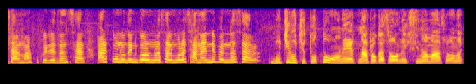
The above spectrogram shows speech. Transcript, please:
স্যার, মাফ করে দেন, স্যার। আর কোনোদিন করুন না, স্যার, মোরে ছানায় নেবেন না, স্যার। বুঝছি বুঝছি। তোর তো অনেক নাটক আছে, অনেক সিনেমা আছে, অনেক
